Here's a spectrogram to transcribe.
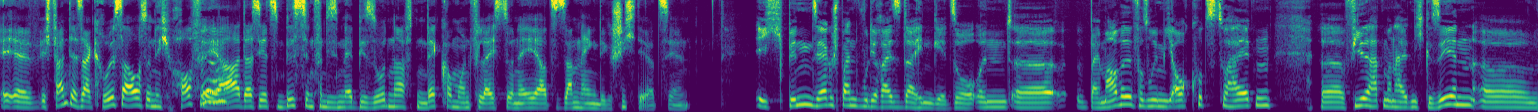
Äh, ich fand, der sah größer aus und ich hoffe ja. ja, dass sie jetzt ein bisschen von diesem Episodenhaften wegkommen und vielleicht so eine eher zusammenhängende Geschichte erzählen. Ich bin sehr gespannt, wo die Reise dahin geht. So und äh, bei Marvel versuche ich mich auch kurz zu halten. Äh, viel hat man halt nicht gesehen. Äh,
